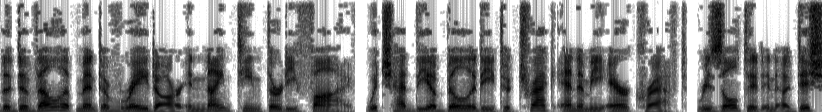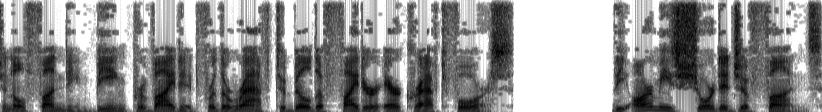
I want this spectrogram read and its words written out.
The development of radar in 1935, which had the ability to track enemy aircraft, resulted in additional funding being provided for the RAF to build a fighter aircraft force. The Army's shortage of funds,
